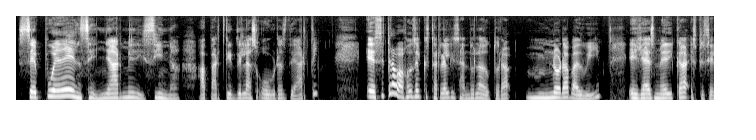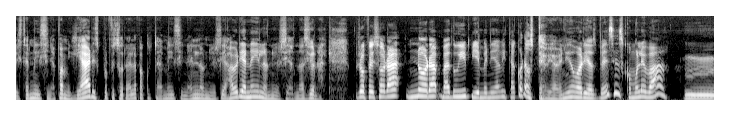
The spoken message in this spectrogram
¿Se puede enseñar medicina a partir de las obras de arte? Ese trabajo es el que está realizando la doctora Nora Badui. Ella es médica especialista en medicina familiar, es profesora de la Facultad de Medicina en la Universidad Javeriana y en la Universidad Nacional. Profesora Nora Badui, bienvenida a Bitácora. Usted había venido varias veces, ¿cómo le va? Mm,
